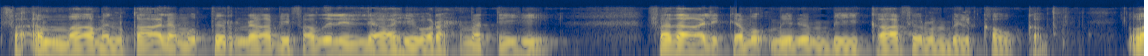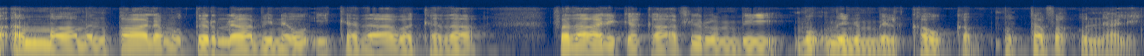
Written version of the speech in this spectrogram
فأما من قال مطرنا بفضل الله ورحمته فذلك مؤمن بي كافر بالكوكب وأما من قال مطرنا بنوء كذا وكذا فذلك كافر بي مؤمن بالكوكب متفق عليه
